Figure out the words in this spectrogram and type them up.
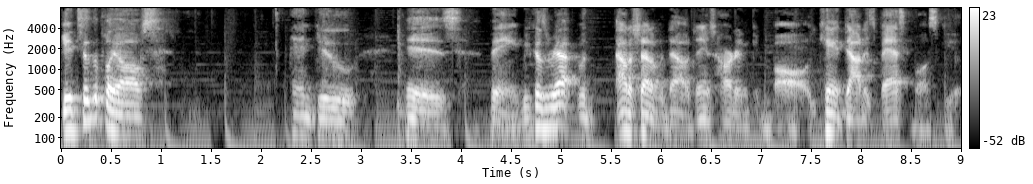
get to the playoffs, and do his thing. Because without a shadow of a doubt, James Harden can ball. You can't doubt his basketball skill.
